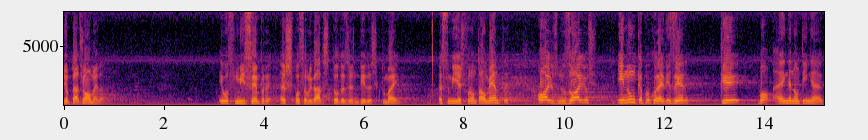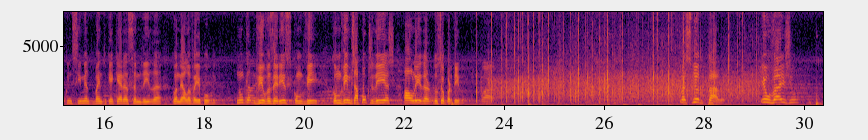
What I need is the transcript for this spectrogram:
Sr. Deputado João Almeida, eu assumi sempre as responsabilidades de todas as medidas que tomei, assumi-as frontalmente, olhos nos olhos e nunca procurei dizer que, bom, ainda não tinha conhecimento bem do que, é que era essa medida quando ela veio a público. Nunca me viu fazer isso como, vi, como vimos há poucos dias ao líder do seu partido. Mas, Sr. Deputado, eu vejo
